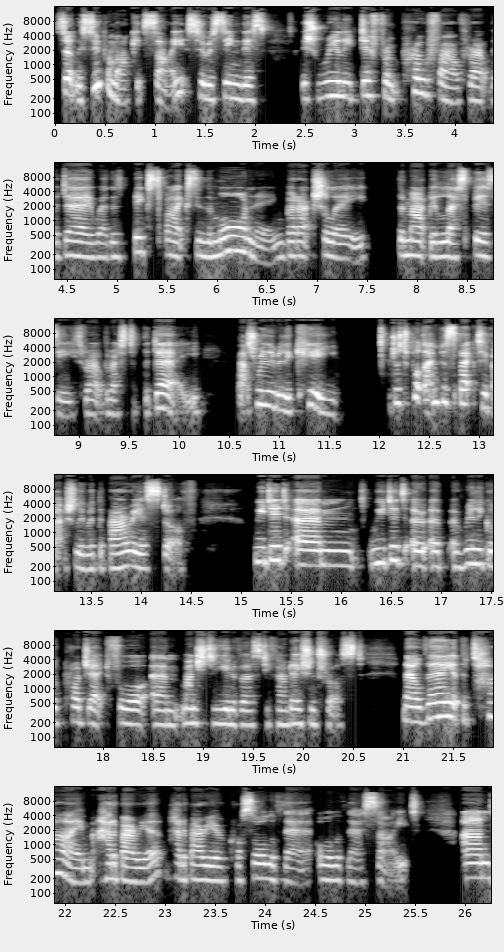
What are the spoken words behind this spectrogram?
certainly supermarket sites, who are seeing this this really different profile throughout the day where there's big spikes in the morning, but actually there might be less busy throughout the rest of the day. That's really, really key. Just to put that in perspective, actually, with the barrier stuff, we did um, we did a, a, really good project for um, Manchester University Foundation Trust. Now they at the time had a barrier, had a barrier across all of their all of their site, and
